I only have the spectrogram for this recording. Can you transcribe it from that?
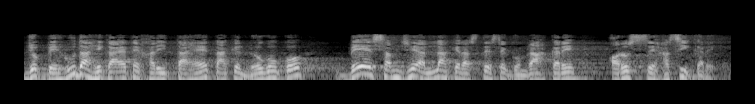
جو بےحودہ حکایتیں خریدتا ہے تاکہ لوگوں کو بے سمجھے اللہ کے رستے سے گمراہ کرے اور اس سے ہنسی کرے۔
